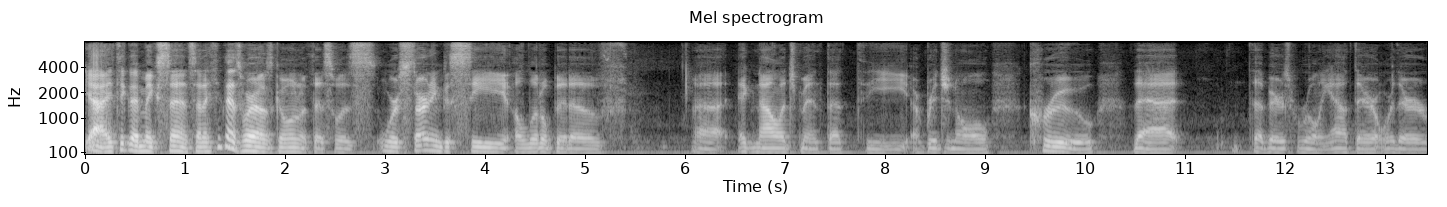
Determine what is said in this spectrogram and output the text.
Yeah, I think that makes sense, and I think that's where I was going with this. Was we're starting to see a little bit of uh, acknowledgement that the original crew that the Bears were rolling out there, or their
